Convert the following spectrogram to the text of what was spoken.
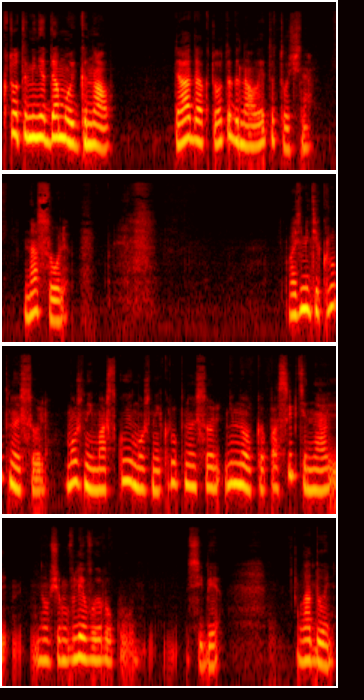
кто-то меня домой гнал. Да, да, кто-то гнал, это точно на соль. Возьмите крупную соль, можно и морскую, можно и крупную соль. Немного посыпьте на, ну, в общем, в левую руку себе ладонь.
